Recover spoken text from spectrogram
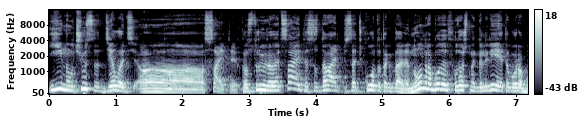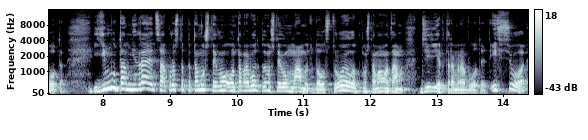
и научился делать а, сайты, конструировать сайты, создавать, писать код и так далее. Но он работает в художественной галерее, это его работа. Ему там не нравится, а просто потому, что его, он там работает, потому что его мама туда устроила, потому что мама там директором работает. И все.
